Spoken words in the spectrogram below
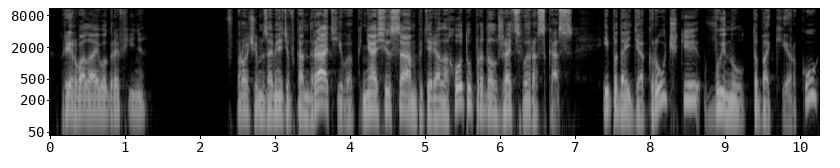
— прервала его графиня. Впрочем, заметив Кондратьева, князь и сам потерял охоту продолжать свой рассказ и, подойдя к ручке, вынул табакерку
